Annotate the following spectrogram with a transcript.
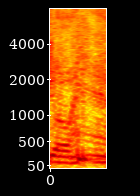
your hand.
